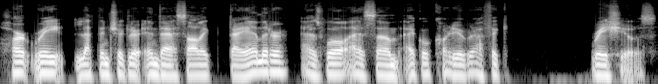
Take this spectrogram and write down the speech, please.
heart rate, left ventricular end diastolic diameter, as well as some echocardiographic ratios.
